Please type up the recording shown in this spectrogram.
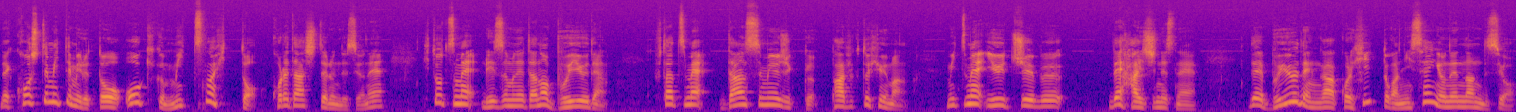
でこうして見てみると大きく3つのヒットこれ出してるんですよね。1つ目リズムネタの武勇伝。2つ目ダンスミュージックパーフェクトヒューマン。3つ目 YouTube で配信ですね。で武勇伝がこれヒットが2004年なんですよ。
